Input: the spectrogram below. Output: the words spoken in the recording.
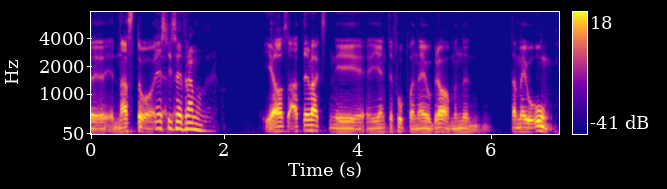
eh, neste år? Vi eller? ser fremover, ja. Ja, altså Etterveksten i i jentefotballen er jo bra, men de er jo unge.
